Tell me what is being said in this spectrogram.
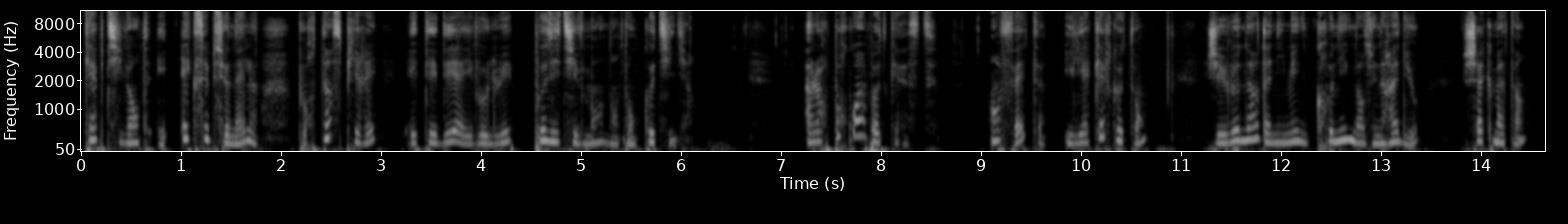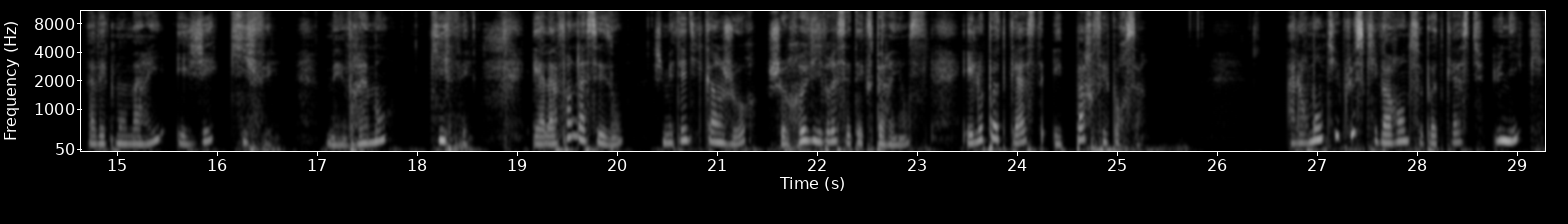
captivantes et exceptionnelles pour t'inspirer et t'aider à évoluer positivement dans ton quotidien. Alors pourquoi un podcast? En fait, il y a quelque temps, j'ai eu l'honneur d'animer une chronique dans une radio chaque matin avec mon mari et j'ai kiffé. Mais vraiment kiffé. Et à la fin de la saison, je m'étais dit qu'un jour, je revivrais cette expérience et le podcast est parfait pour ça. Alors mon petit plus qui va rendre ce podcast unique,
